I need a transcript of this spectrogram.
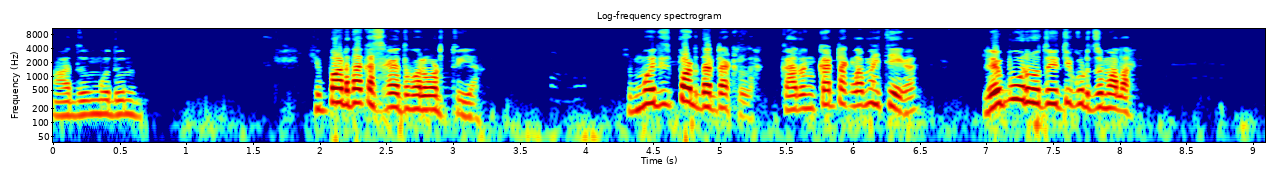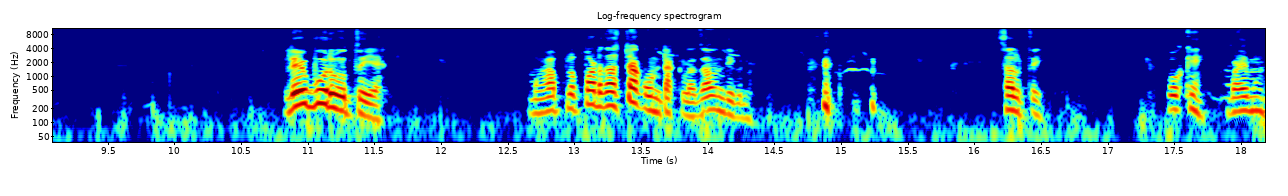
अधूनमधून. हे पडदा कसा काय तुम्हाला वाटतो या? हे मध्येच पडदा टाकला. कारण का टाकला माहिती आहे का? लय बोर होतंय तिकडचं मला. लय बोर होतं या. मग आपलं पडदाच टाकून टाकला जाऊन तिकडून चालतंय. ओके बाय मग.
